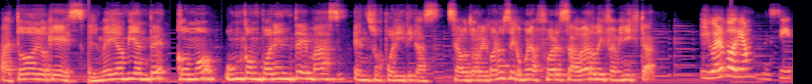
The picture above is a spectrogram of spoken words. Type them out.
a todo lo que es el medio ambiente como un componente más en sus políticas. Se autorreconoce como una fuerza verde y feminista. Igual podríamos decir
